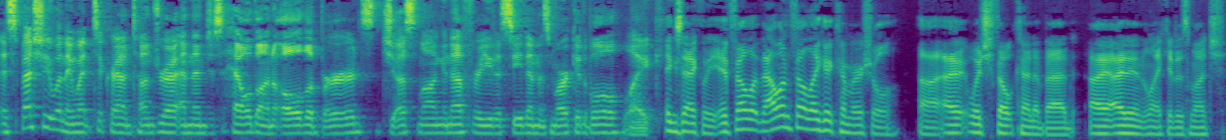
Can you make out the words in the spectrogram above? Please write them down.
especially when they went to Crown Tundra and then just held on all the birds just long enough for you to see them as marketable. Like, Exactly. It felt that one felt like a commercial, uh, I, which felt kind of bad. I, I didn't like it as much.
